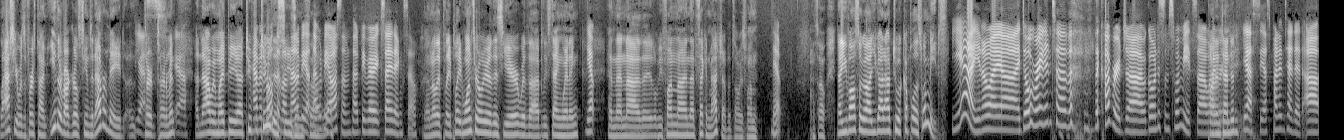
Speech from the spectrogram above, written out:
last year was the first time either of our girls' teams had ever made a Yes. third tournament. Yeah. And now we might be uh, two for two both this of them, season. that'd be so, that would be yeah. awesome. That'd be very exciting. So I know they play, played once earlier this year with uh, I believe Stang winning, yep, and then uh, they, it'll be fun uh, in that second matchup. That's always fun. yep. So now you've also uh, you got out to a couple of swim meets. Yeah, you know, I uh, I dove right into the the coverage. Uh, going to some swim meets. Uh, Pun intended? Yes, yes, pun intended. Uh,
